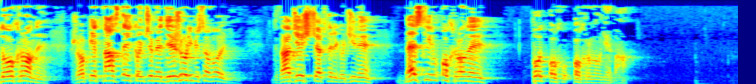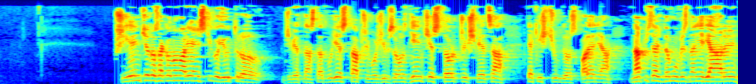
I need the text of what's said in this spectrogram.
do ochrony, że o 15 kończymy dyżur i my są wolni. 24 godziny bez firm ochrony pod och- ochroną nieba. Przyjęcie do zakonu mariańskiego jutro 19.20. Przywozimy sobie zdjęcie, storczyk, świeca, jakiś ciuch do spalenia. Napisać domu wyznanie wiary,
